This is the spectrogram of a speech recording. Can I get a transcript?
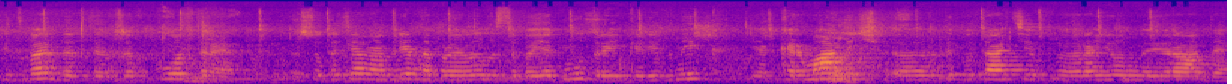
підтвердити вже вкотре, що Тетяна Андріївна проявила себе як мудрий керівник, як керманич е, депутатів районної ради.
